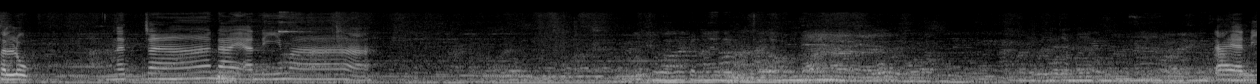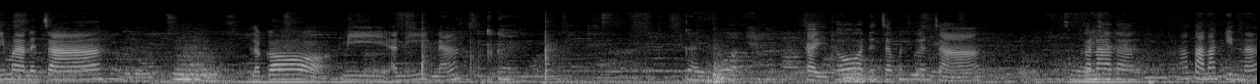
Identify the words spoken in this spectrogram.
สรุปนะจ๊ะ ได้อันนี้มา อันนี้มานะจ๊ะ แล้วก็มีอันนี้อีกนะ ไก่ทอดไก่ทอดนะจ๊ะเพื่อนๆจ๋า สวยก็หน้าตาหน้าตาน่ากินนะ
